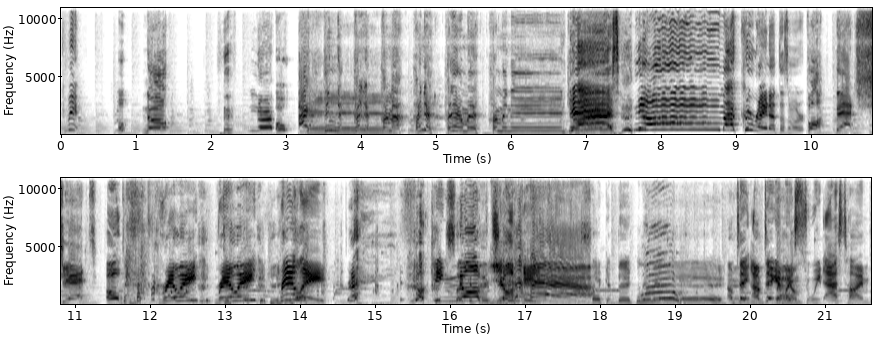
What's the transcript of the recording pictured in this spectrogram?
Come here. Oh No. no. Oh, I. Hey. Yes! No! Macarena doesn't work. Fuck that shit. Oh, really? Really? Really? Fucking Suck a knob jockey. Yeah. Suck a dick, Lily. I'm taking. I'm taking my sweet ass time.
